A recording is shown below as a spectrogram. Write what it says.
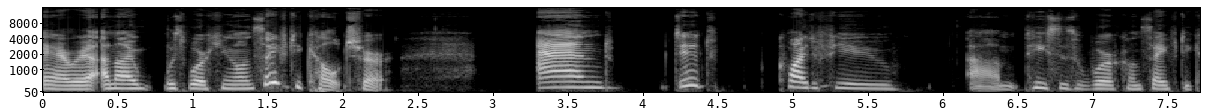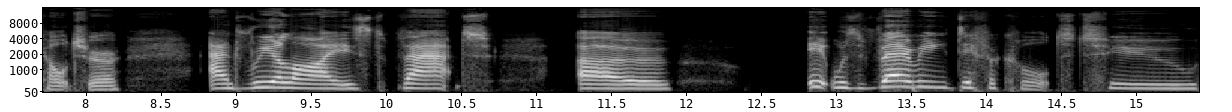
area and I was working on safety culture and did quite a few um, pieces of work on safety culture and realized that uh, it was very difficult to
